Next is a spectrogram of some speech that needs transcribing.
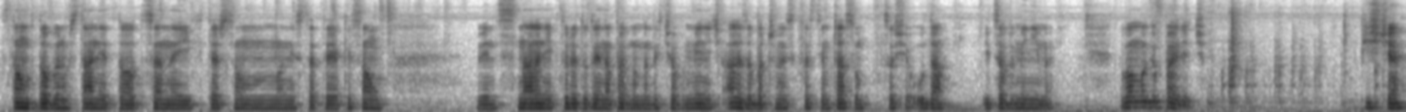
są w dobrym stanie, to ceny ich też są, no niestety, jakie są. Więc, no ale niektóre tutaj na pewno będę chciał wymienić, ale zobaczymy z kwestią czasu, co się uda i co wymienimy. To wam mogę powiedzieć. Piszcie,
